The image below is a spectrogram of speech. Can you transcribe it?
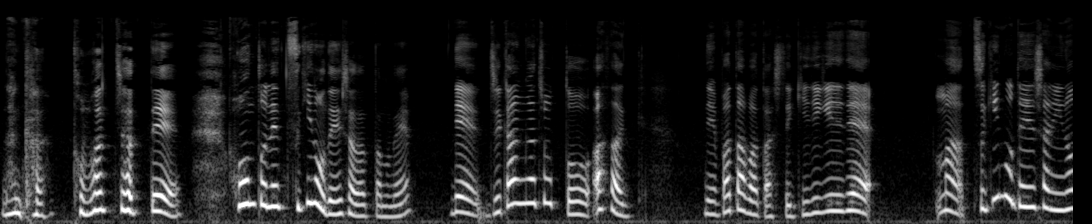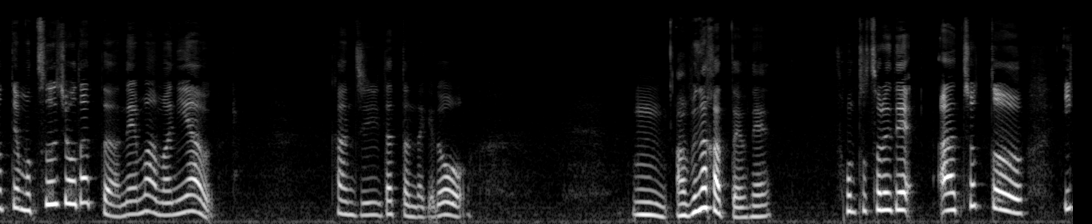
なんか止まっちゃってほんとね次の電車だったのね。で時間がちょっと朝ねバタバタしてギリギリでまあ次の電車に乗っても通常だったらねまあ間に合う感じだったんだけどうん、危なかったよね。ほんとそれで、あ、ちょっと、いっ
